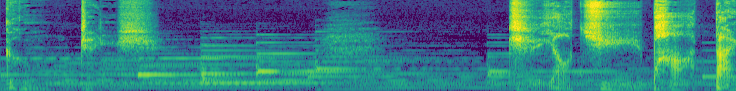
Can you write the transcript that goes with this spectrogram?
更。要惧怕诞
